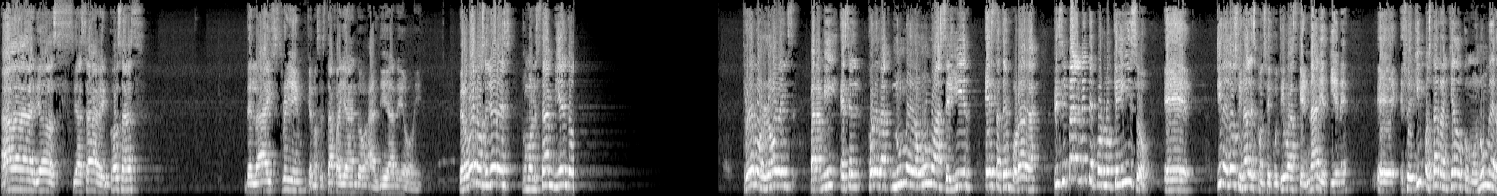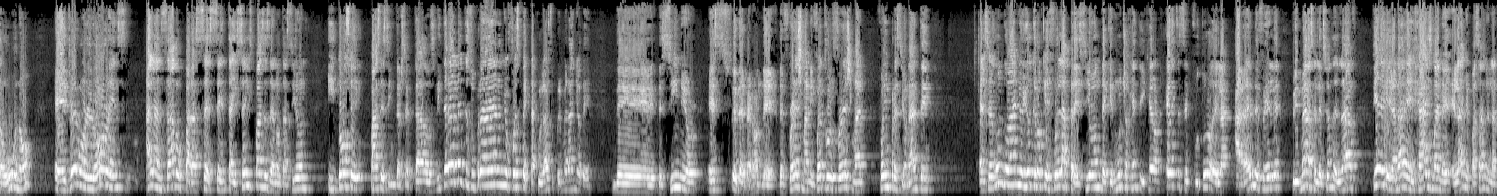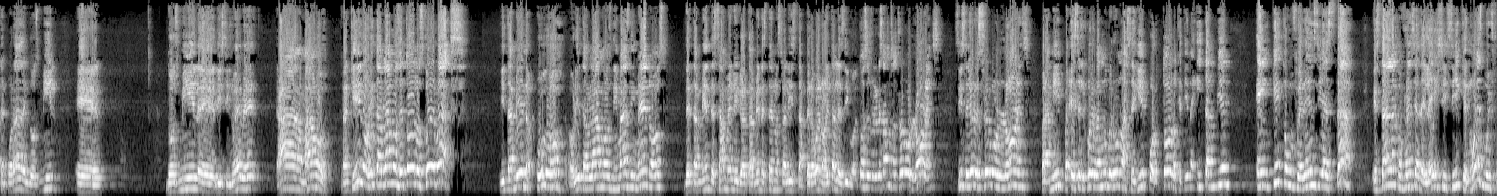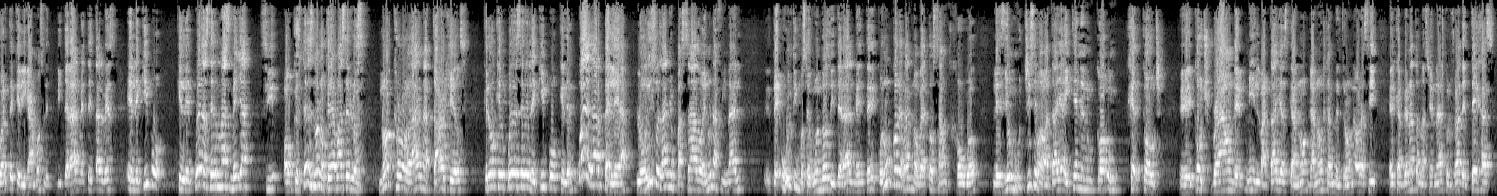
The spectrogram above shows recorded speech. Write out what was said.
Ay, Dios, ya saben, cosas del live stream que nos está fallando al día de hoy. Pero bueno, señores, como lo están viendo, Trevor Lawrence para mí es el quarterback número uno a seguir esta temporada, principalmente por lo que hizo. Eh, tiene dos finales consecutivas que nadie tiene. Eh, su equipo está rankeado como número uno. Eh, Trevor Lawrence ha lanzado para 66 pases de anotación y 12 pases interceptados. Literalmente su primer año fue espectacular, su primer año de, de, senior, es, de, perdón, de, freshman y fue true freshman, fue impresionante. El segundo año yo creo que fue la presión de que mucha gente dijeron, este es el futuro de la NFL, primera selección del draft, tiene que ganar el Heisman el, año pasado en la temporada del 2000, 2019. Ah, Mao, tranquilo, ahorita hablamos de todos los quarterbacks. Y también Hugo, ahorita hablamos ni más ni menos de también de Sam Elliger, también está en nuestra lista. Pero bueno, ahorita les digo. Entonces regresamos a Trevor Lawrence. Sí, señores, Trevor Lawrence para mí es el quarterback número uno a seguir por todo lo que tiene. Y también en qué conferencia está. Está en la conferencia del ACC, que no es muy fuerte, que digamos, literalmente, tal vez el equipo que le pueda hacer más mella, si, aunque ustedes no lo crean, va a ser los North Carolina Tar Heels creo que puede ser el equipo que le puede dar pelea. Lo hizo el año pasado en una final de últimos segundos, literalmente, con un coreback novato, Sam Howell. Les dio muchísima batalla y tienen un, head coach, eh, Coach Brown, de mil batallas, ganó, ganó ahora sí el campeonato nacional con la de Texas.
